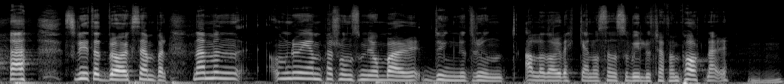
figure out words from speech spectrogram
Skulle hitta ett bra exempel. Nej men om du är en person som jobbar dygnet runt alla dagar i veckan och sen så vill du träffa en partner. Mm.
